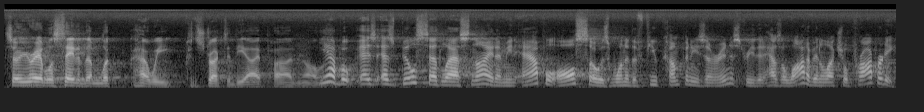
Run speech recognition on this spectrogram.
So you were able to say to them, look how we constructed the iPod and all Yeah, that. but as, as Bill said last night, I mean, Apple also is one of the few companies in our industry that has a lot of intellectual property.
